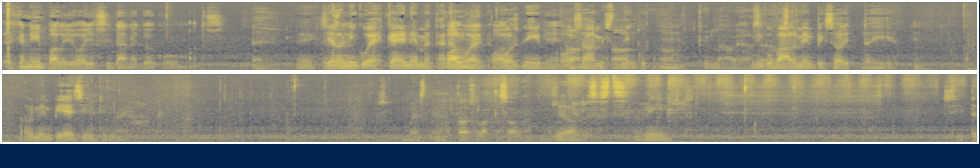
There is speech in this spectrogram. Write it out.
ehkä niin paljon ei ole sitä näkökulmaa tuossa. Ei. Siellä on niin kuin ehkä enemmän tätä os, niin, Niin, osaamista, on, niin kuin, on, kyllä on ihan niin kuin valmiimpi soittajia ja valmiimpi esiintymään. Mielestäni ihan toisella tasolla musiikillisesti. Niin. Sitä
